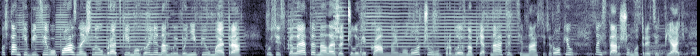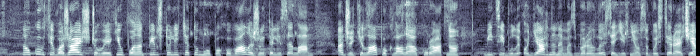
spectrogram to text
Останки бійців УПА знайшли у братській могилі на глибині півметра. Усі скелети належать чоловікам, наймолодшому приблизно 15-17 років, найстаршому 35. Науковці вважають, що вояків понад півстоліття тому поховали жителі села, адже тіла поклали акуратно. Бійці були одягненими, збереглися їхні особисті речі.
